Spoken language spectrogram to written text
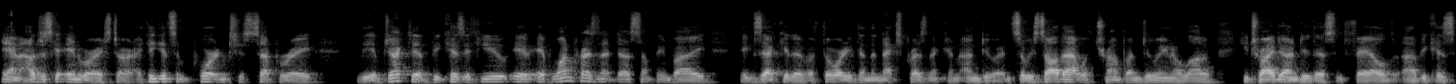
And I'll just get in where I start. I think it's important to separate the objective because if you if, if one president does something by executive authority then the next president can undo it and so we saw that with trump undoing a lot of he tried to undo this and failed uh, because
